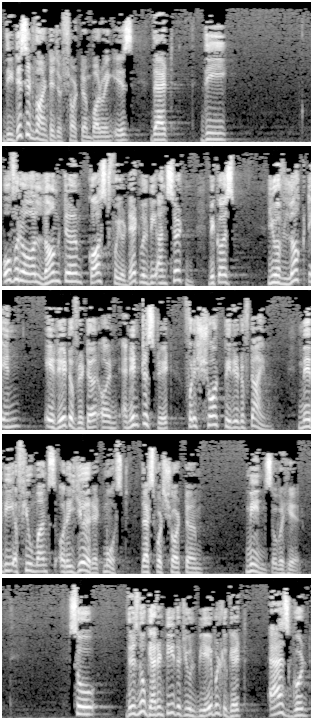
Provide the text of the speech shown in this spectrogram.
the disadvantage of short-term borrowing is that the overall long-term cost for your debt will be uncertain because you have locked in a rate of return or an, interest rate for a short period of time, maybe a few months or a year at most. That's what short-term means over here. So there is no guarantee that you will be able to get as good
